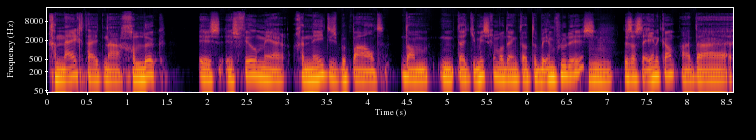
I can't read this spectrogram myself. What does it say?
geneigdheid naar geluk is, is veel meer genetisch bepaald dan dat je misschien wel denkt dat te beïnvloeden is. Mm. Dus dat is de ene kant. Nou, daar,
